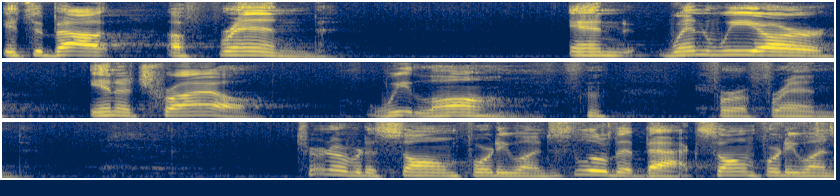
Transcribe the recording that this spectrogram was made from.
It's about a friend. And when we are in a trial, we long for a friend. Turn over to Psalm 41, just a little bit back. Psalm 41.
